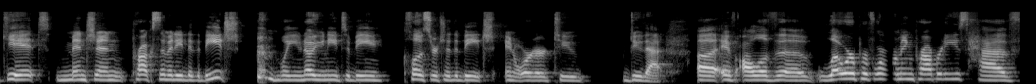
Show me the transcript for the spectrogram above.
get mentioned proximity to the beach, well, you know you need to be closer to the beach in order to do that. Uh, if all of the lower performing properties have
